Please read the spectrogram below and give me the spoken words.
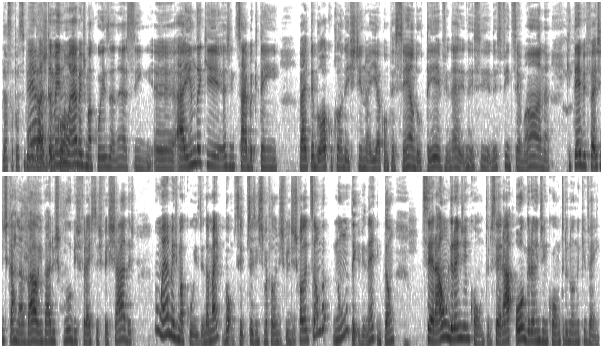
dessa possibilidade é, mas também não é a mesma coisa, né? Assim, é, ainda que a gente saiba que tem vai ter bloco clandestino aí acontecendo, ou teve, né, nesse, nesse fim de semana, que teve festa de carnaval em vários clubes, festas fechadas, não é a mesma coisa. Ainda mais, bom, se, se a gente estiver falando de desfile de escola de samba, não teve, né? Então, será um grande encontro, será o grande encontro no ano que vem.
